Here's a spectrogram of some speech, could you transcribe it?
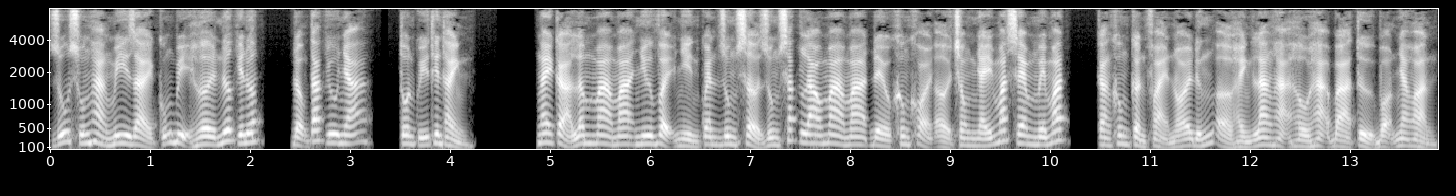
rũ xuống hàng mi dài cũng bị hơi nước kia nước, động tác ưu nhã, tôn quý thiên thành. Ngay cả lâm ma ma như vậy nhìn quen dung sở dung sắc lao ma ma đều không khỏi ở trong nháy mắt xem mê mắt, càng không cần phải nói đứng ở hành lang hạ hầu hạ bà tử bọn nha hoàn.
